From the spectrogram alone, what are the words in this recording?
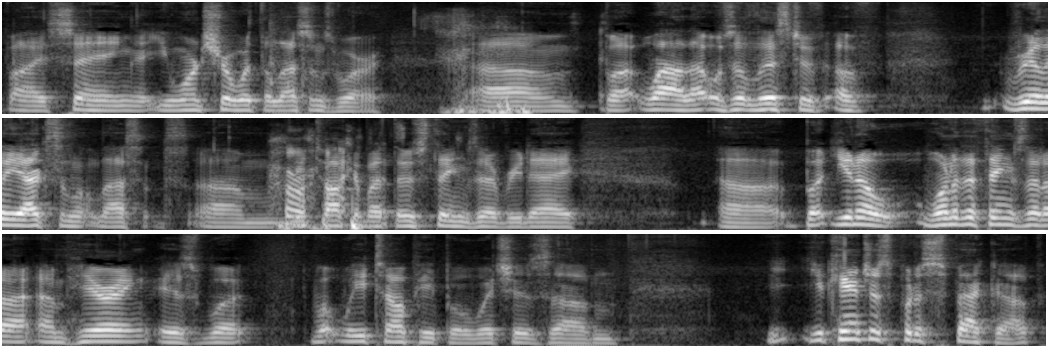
by saying that you weren't sure what the lessons were. Um, but wow, that was a list of, of really excellent lessons. Um, we talk about those things every day. Uh, but you know, one of the things that I, am hearing is what what we tell people, which is, um, you can't just put a spec up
